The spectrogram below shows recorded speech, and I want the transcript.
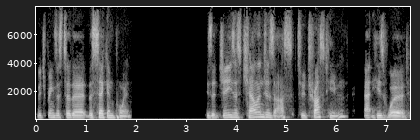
Which brings us to the, the second point is that Jesus challenges us to trust him at his word.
